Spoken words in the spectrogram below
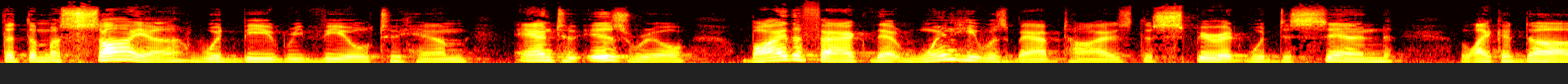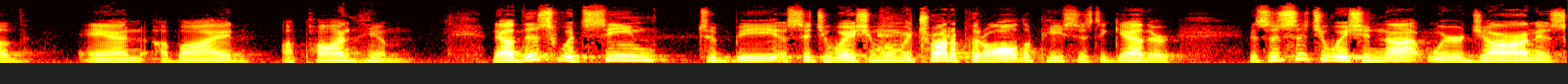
that the Messiah would be revealed to him and to Israel by the fact that when he was baptized, the Spirit would descend like a dove and abide upon him. Now, this would seem to be a situation when we try to put all the pieces together. It's a situation not where John is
